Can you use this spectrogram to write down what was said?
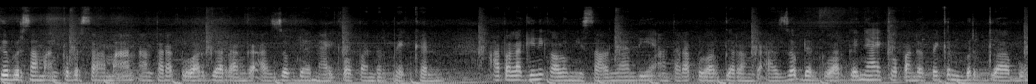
kebersamaan-kebersamaan antara keluarga Rangga Azob dan Haiko Panderpeken apalagi nih kalau misalnya di antara keluarga Rangga Azob dan keluarganya Haiko Panderpeken bergabung.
